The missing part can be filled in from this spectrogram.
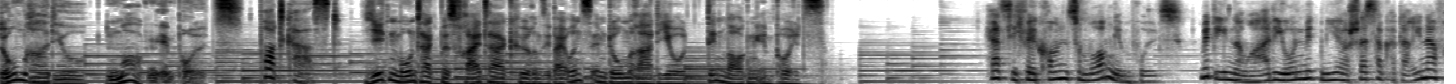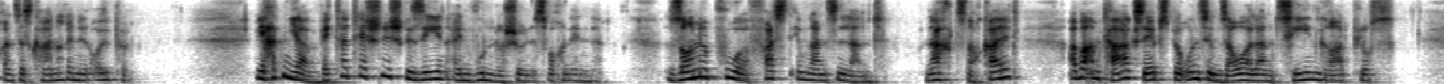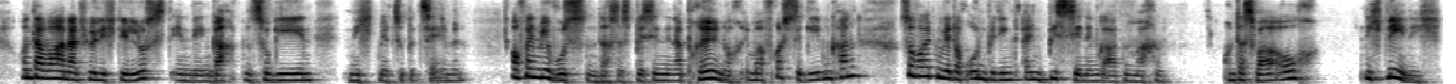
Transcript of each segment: Domradio Morgenimpuls. Podcast. Jeden Montag bis Freitag hören Sie bei uns im Domradio den Morgenimpuls. Herzlich willkommen zum Morgenimpuls. Mit Ihnen am Radio und mit mir, Schwester Katharina, Franziskanerin in Olpe. Wir hatten ja wettertechnisch gesehen ein wunderschönes Wochenende. Sonne pur fast im ganzen Land. Nachts noch kalt, aber am Tag selbst bei uns im Sauerland 10 Grad plus. Und da war natürlich die Lust, in den Garten zu gehen, nicht mehr zu bezähmen. Auch wenn wir wussten, dass es bis in den April noch immer Fröste geben kann, so wollten wir doch unbedingt ein bisschen im Garten machen. Und das war auch nicht wenig.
